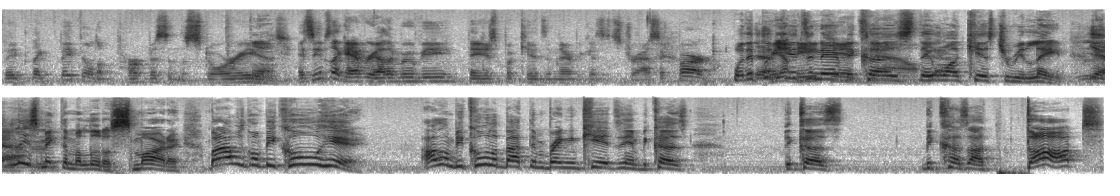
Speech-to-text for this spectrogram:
they like they filled a purpose in the story. Yes. It seems like every other movie, they just put kids in there because it's Jurassic Park. Well, they put We kids in there kids because now. they Yeah. want kids to relate. Yeah. At least make them a little smarter. But I was gonna be cool here. I was gonna be cool about them bringing kids in because, because, because I thought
